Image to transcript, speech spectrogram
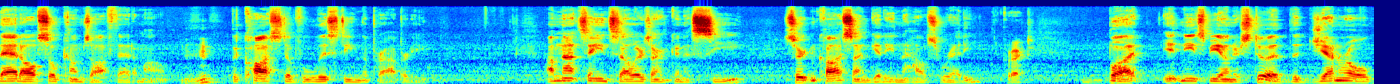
that also comes off that amount. Mm-hmm. The cost of listing the property. I'm not saying sellers aren't going to see certain costs on getting the house ready Correct. but it needs to be understood the general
